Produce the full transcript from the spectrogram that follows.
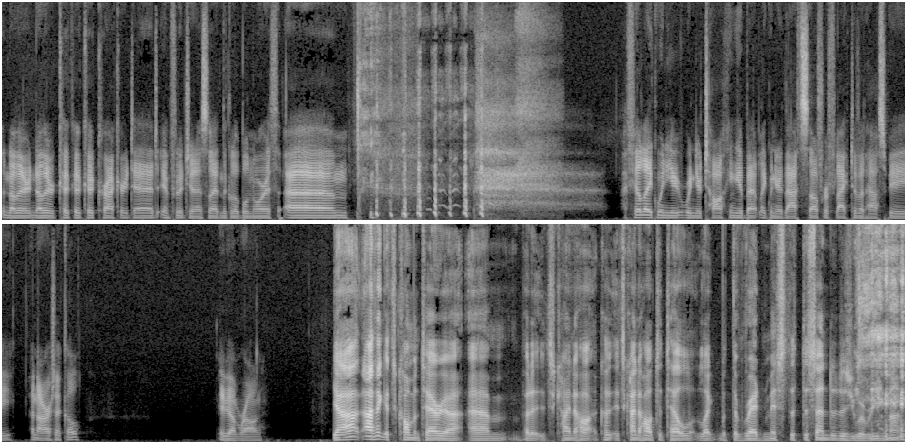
another another c- c- c- cracker dead, infinite genocide in the global north. Um, I feel like when you when you're talking about like when you're that self-reflective, it has to be an article. Maybe I'm wrong. Yeah, I, I think it's commentariat, um, but it's kind of hard. Cause it's kind of hard to tell, like with the red mist that descended as you were reading that.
